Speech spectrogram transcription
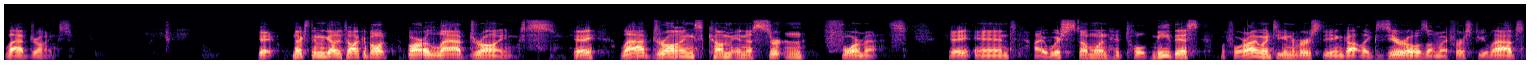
lab drawings. Okay, next thing we got to talk about are lab drawings. Okay, lab drawings come in a certain format. Okay, and I wish someone had told me this before I went to university and got like zeros on my first few labs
